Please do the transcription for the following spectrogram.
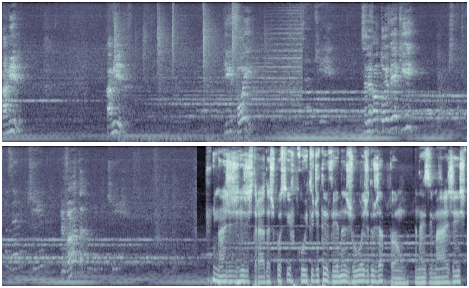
Camille? Camille? O que, que foi? Fazendo o quê? Você levantou e veio aqui. O que eu tô fazendo aqui? Levanta. Aqui? Imagens registradas por circuito de TV nas ruas do Japão. Nas imagens,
